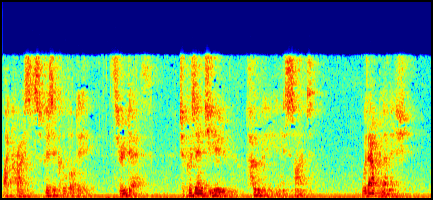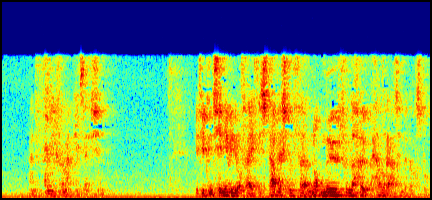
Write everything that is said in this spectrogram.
by Christ's physical body through death to present you holy in his sight, without blemish and free from accusation. If you continue in your faith, established and firm, not moved from the hope held out in the gospel.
